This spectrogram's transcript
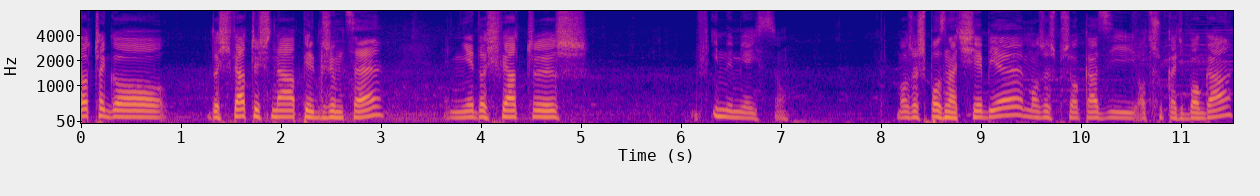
to, czego doświadczysz na pielgrzymce, nie doświadczysz w innym miejscu. Możesz poznać siebie, możesz przy okazji odszukać Boga,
